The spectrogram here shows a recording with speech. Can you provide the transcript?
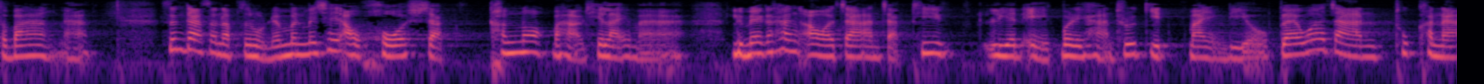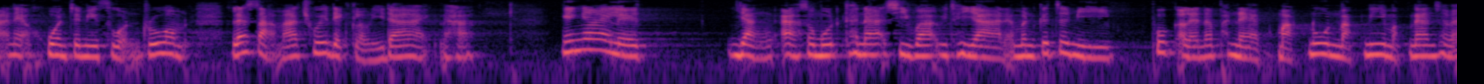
ซะบ้างนะคะซึ่งการสนับสนุนเนี่ยมันไม่ใช่เอาโค้ชจาก ข้างนอกมหาวิทยาลัยมา หรือแม้กระทั่งเอาอาจารย์จากที่เรียนเอกบริหารธุรกิจมาอย่างเดียว แปลว่าอาจารย์ทุกคณะเนี่ยควรจะมีส่วนร่วม และสามารถช่วยเด็กเหล่านี้ได้นะคะ ง่าย ๆเลยอย่างสมมติคณะชีววิทยาเนี่ยมันก็จะมีพวกอะไรนะแผนกหมักนู่นหมักนี่หมักนั่นใช่ไหม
